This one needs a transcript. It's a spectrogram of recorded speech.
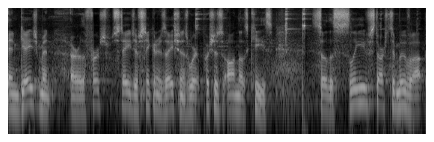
engagement or the first stage of synchronization is where it pushes on those keys. So the sleeve starts to move up.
